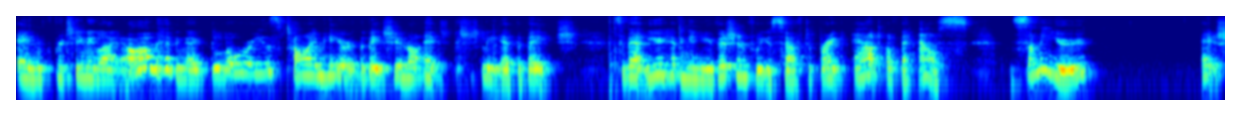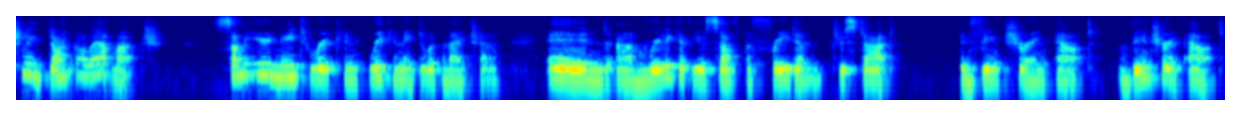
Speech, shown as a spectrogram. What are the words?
and pretending like, oh, I'm having a glorious time here at the beach. You're not actually at the beach. It's about you having a new vision for yourself to break out of the house. Some of you actually don't go out much. Some of you need to recon reconnect with nature and um, really give yourself the freedom to start adventuring out, venturing out,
